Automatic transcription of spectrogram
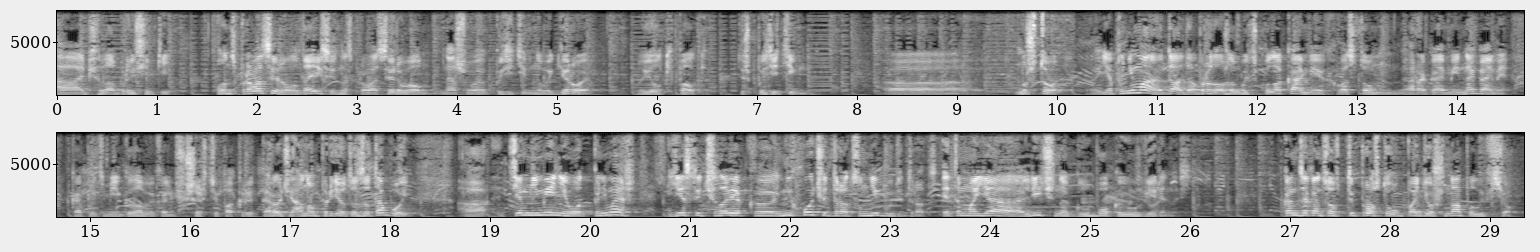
а белобрысенький, он спровоцировал, да, действительно спровоцировал нашего позитивного героя. Ну, елки-палки, ты ж позитивный. А, ну что, я понимаю, да, добро должно быть с кулаками, хвостом, рогами и ногами, копытами и головой, колючей шерстью покрыт. Короче, оно придет и за тобой. А, тем не менее, вот понимаешь, если человек э, не хочет драться, он не будет драться. Это моя лично глубокая уверенность. В конце концов, ты просто упадешь на пол и все.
